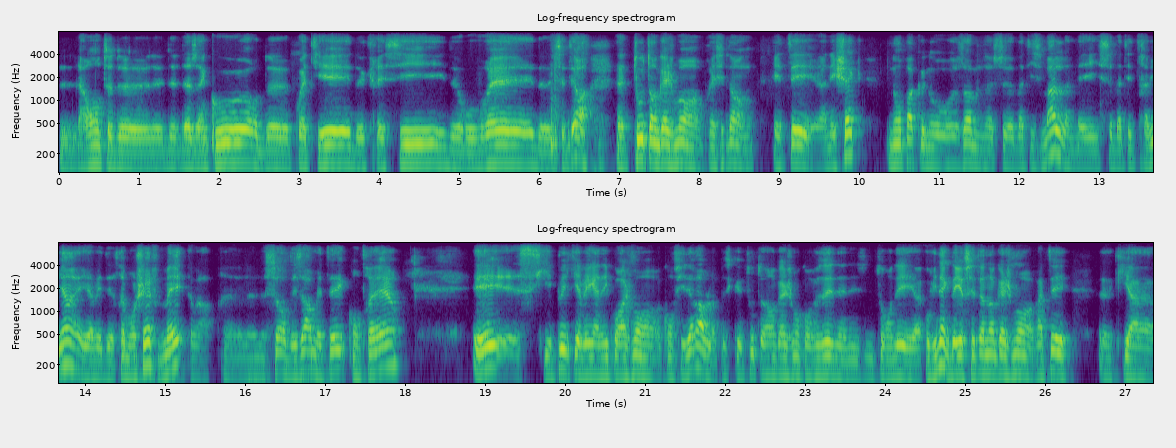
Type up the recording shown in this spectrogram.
la honte d'Azincourt, de, Poitiers, de Crécy, de Rouvray, etc. Tout engagement précédent était un échec. Non pas que nos hommes ne se bâtissent mal, mais ils se battaient très bien et avaient des très bons chefs, mais voilà, le sort des armes était contraire. Et ce qui peut qu'il y avait un découragement considérable, parce que tout un engagement qu'on faisait tournait au vinaigre. D'ailleurs, c'est un engagement raté euh, qui a,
